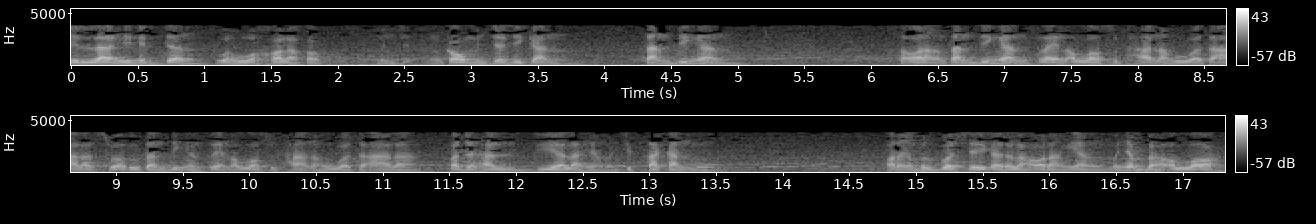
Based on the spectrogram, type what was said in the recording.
lillahi niddan wa huwa khalaqak engkau menjadikan tandingan seorang tandingan selain Allah Subhanahu wa taala suatu tandingan selain Allah Subhanahu wa taala padahal dialah yang menciptakanmu. Orang yang berbuat syirik adalah orang yang menyembah Allah.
